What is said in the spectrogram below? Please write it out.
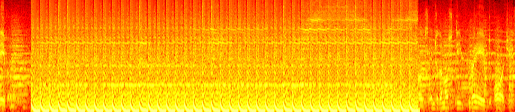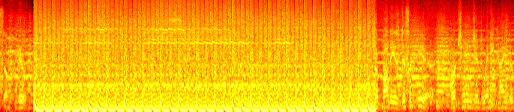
Evil. into the most depraved orgies of filth. Their bodies disappear or change into any kind of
